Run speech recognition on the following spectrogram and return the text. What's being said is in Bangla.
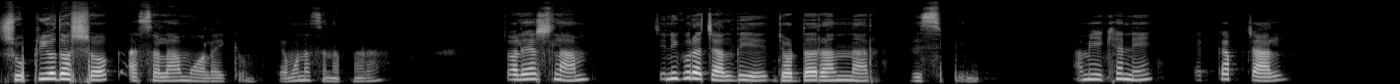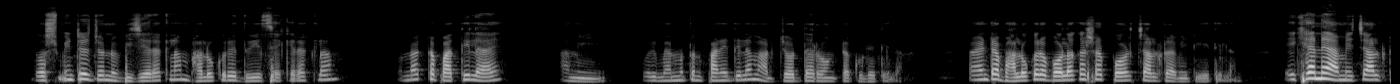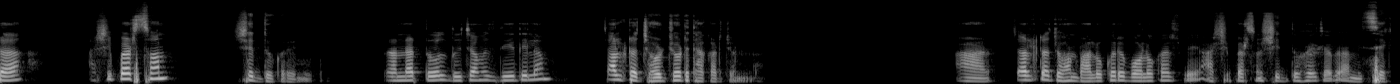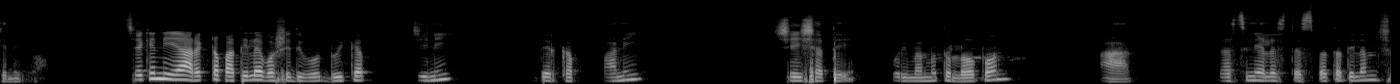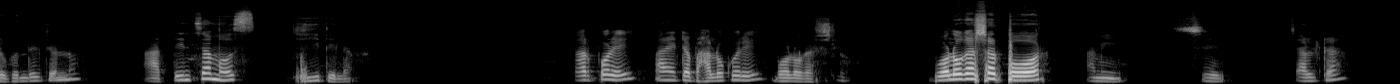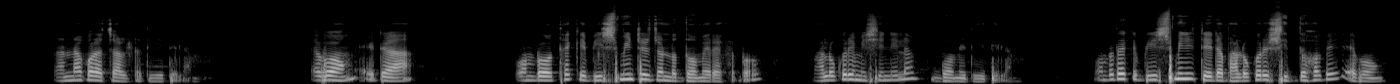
সুপ্রিয় দর্শক, আসসালামু আলাইকুম। কেমন আছেন আপনারা? চলে আসলাম চিনিগুড়া চাল দিয়ে জর্দা রান্নার রেসিপি নিয়ে। আমি এখানে এক কাপ চাল দশ মিনিটের জন্য ভিজিয়ে রাখলাম, ভালো করে ধুয়ে ছেঁকে রাখলাম। অন্য একটা পাতিলায় আমি পরিমাণ মতন পানি দিলাম আর জর্দার রঙটা গুলে দিলাম। পানিটা ভালো করে বলক আসার পর চালটা আমি দিয়ে দিলাম। এখানে আমি চালটা আশি পার্সেন্ট সেদ্ধ করে নিব। রান্নার তোল দুই চামচ দিয়ে দিলাম চালটা ঝরঝরে থাকার জন্য। আর চালটা যখন ভালো করে বলক আসবে আশি পার্সেন্ট সিদ্ধ হয়ে যাবে আমি ছেঁকে নিব। ছেঁকে নিয়ে আরেকটা পাতিলায় বসে দিব দুই কাপ চিনি, দেড় কাপ পানি, সেই সাথে পরিমাণ মতো লবণ আর দারচিনি এলাচ তেজপাতা দিলাম সুগন্ধির জন্য। আর তিন চামচ ঘি দিলাম। তারপরে পানিটা ভালো করে বলক আসলো। বলক আসার পর আমি সেই চালটা, রান্না করা চালটা দিয়ে দিলাম। এবং এটা পনেরো থেকে বিশ মিনিটের জন্য দমে রাখব। ভালো করে মিশিয়ে নিলাম, দমে দিয়ে দিলাম। পনেরো থেকে বিশ মিনিটে এটা ভালো করে সিদ্ধ হবে এবং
